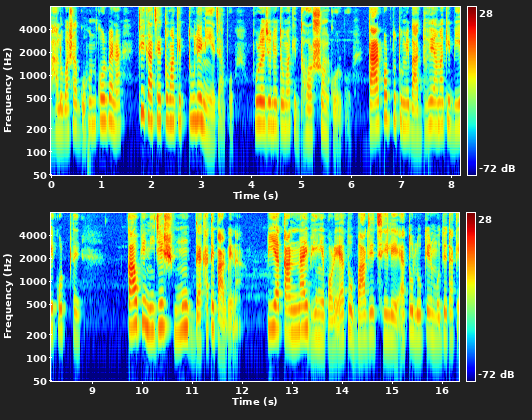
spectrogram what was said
ভালোবাসা গ্রহণ করবে না, ঠিক আছে, তোমাকে তুলে নিয়ে যাব। প্রয়োজনে তোমাকে ধর্ষণ করব। তারপর তো তুমি বাধ্য হয়ে আমাকে বিয়ে করতে কাউকে নিজের মুখ দেখাতে পারবে না। পিয়া কান্নায় ভেঙে পড়ে। এত বাজে ছেলে, এত লোকের মধ্যে তাকে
